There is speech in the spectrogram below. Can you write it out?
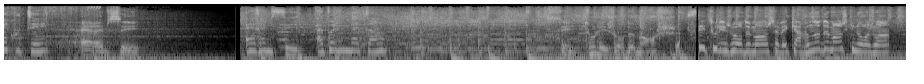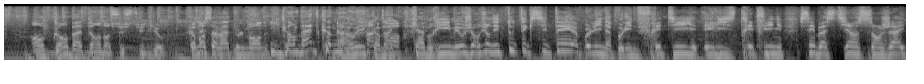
écoutez RMC. RMC, Apolline Matin. C'est tous les jours de manche. C'est tous les jours de manche avec Arnaud Demanche qui nous rejoint. En gambadant dans ce studio. Comment ça va tout le monde Il gambade comme le Ah oui, comme un cabri. Mais aujourd'hui, on est tout excités, Apolline. Apolline frétille, Élise trépigne, Sébastien s'enjaille,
